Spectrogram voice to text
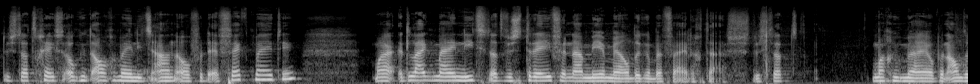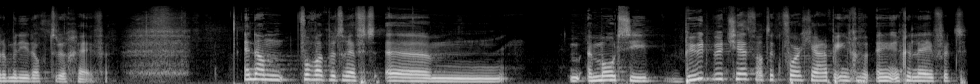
Dus dat geeft ook in het algemeen iets aan over de effectmeting. Maar het lijkt mij niet dat we streven naar meer meldingen bij Veilig Thuis. Dus dat mag u mij op een andere manier ook teruggeven. En dan voor wat betreft ehm, een motie buurtbudget... wat ik vorig jaar heb inge- ingeleverd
